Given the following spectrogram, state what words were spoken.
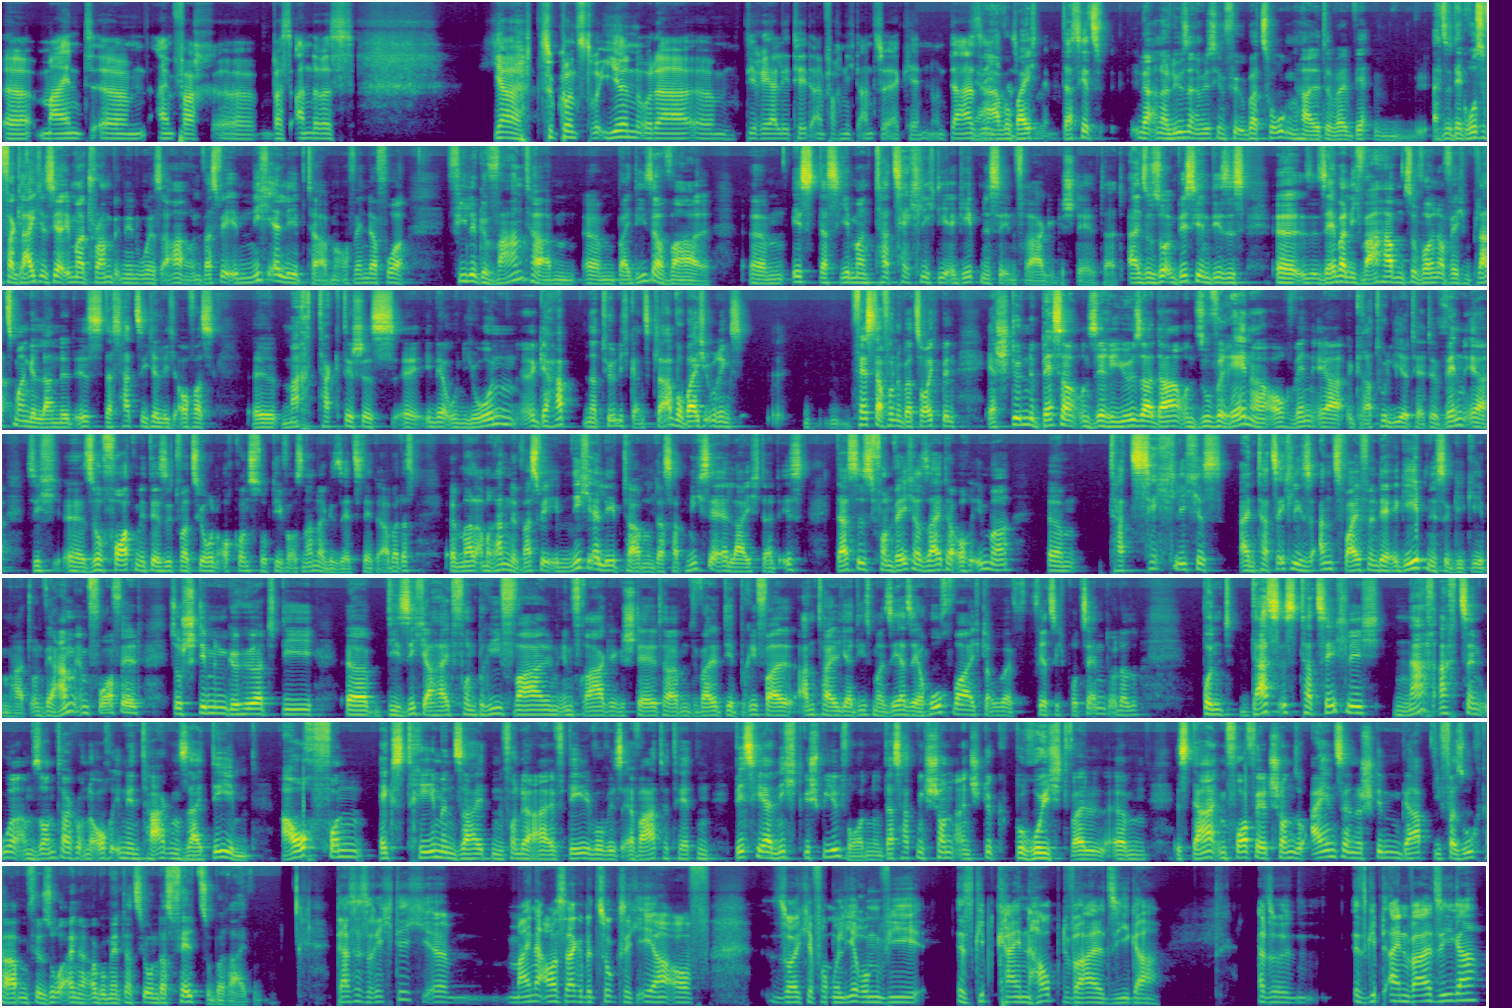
äh, meint, ähm, einfach äh, was anderes ja, zu konstruieren oder ähm, die Realität einfach nicht anzuerkennen. Und da ja, sehe ich. Wobei ich das jetzt in der Analyse ein bisschen für überzogen halte, weil wir, also der große Vergleich ist ja immer Trump in den USA. Und was wir eben nicht erlebt haben, auch wenn davor viele gewarnt haben ähm, bei dieser Wahl, ähm, ist, dass jemand tatsächlich die Ergebnisse in Frage gestellt hat. Also so ein bisschen dieses äh, selber nicht wahrhaben zu wollen, auf welchem Platz man gelandet ist, das hat sicherlich auch was äh, Machttaktisches äh, in der Union äh, gehabt, natürlich ganz klar. Wobei ich übrigens äh, fest davon überzeugt bin, er stünde besser und seriöser da und souveräner, auch wenn er gratuliert hätte, wenn er sich äh, sofort mit der Situation auch konstruktiv auseinandergesetzt hätte. Aber das äh, mal am Rande. Was wir eben nicht erlebt haben, und das hat mich sehr erleichtert, ist, dass es von welcher Seite auch immer ähm, tatsächliches ein tatsächliches Anzweifeln der Ergebnisse gegeben hat. Und wir haben im Vorfeld so Stimmen gehört, die äh, die Sicherheit von Briefwahlen in Frage gestellt haben, weil der Briefwahlanteil ja diesmal sehr, sehr hoch war. Ich glaube bei 40 Prozent oder so. Und das ist tatsächlich nach 18 Uhr am Sonntag und auch in den Tagen seitdem auch von extremen Seiten von der AfD, wo wir es erwartet hätten, bisher nicht gespielt worden. Und das hat mich schon ein Stück beruhigt, weil ähm, es da im Vorfeld schon so einzelne Stimmen gab, die versucht haben, für so eine Argumentation das Feld zu bereiten. Das ist richtig. Ähm, meine Aussage bezog sich eher auf solche Formulierungen wie, es gibt keinen Hauptwahlsieger. Also es gibt einen Wahlsieger,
